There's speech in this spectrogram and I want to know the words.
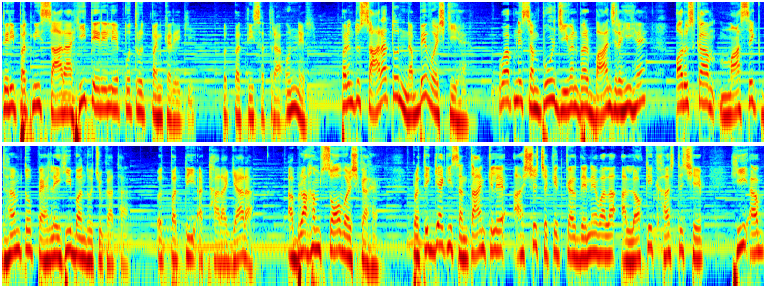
तेरी पत्नी सारा ही तेरे लिए पुत्र उत्पन्न करेगी। उत्पत्ति सत्रह, उन्नीस। परंतु सारा तो नब्बे वर्ष की है। वह अपने संपूर्ण जीवन भर बांझ रही है और उसका मासिक धर्म तो पहले ही बंद हो चुका था। उत्पत्ति अठारह, ग्यारह। अब्राहम सौ वर्ष का है। प्रतिज्ञा की संतान के लिए आश्चर्यचकित कर देने वाला अलौकिक हस्तक्षेप ही अब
